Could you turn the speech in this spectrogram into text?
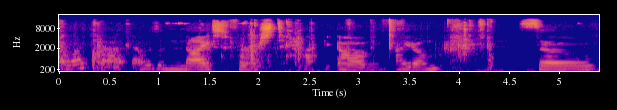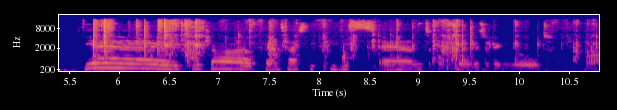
I like that. That was a nice first um, item. So Yay! Good job, Fantastic Beasts and also Wizarding World box.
